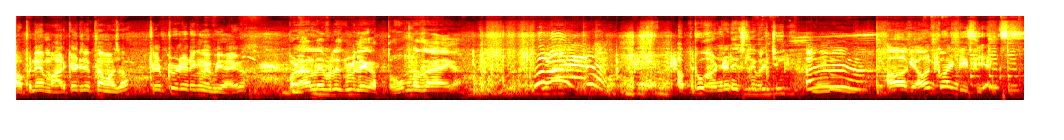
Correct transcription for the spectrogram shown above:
अपने मार्केट जितना मज़ा क्रिप्टो ट्रेडिंग में भी आएगा। बड़ा लेवरेज मिलेगा तो मज़ा आएगा। अब टू हंड्रेड एक्स लेवरेज चाहिए। आ गया ऑन कॉइन डीसीएक्स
